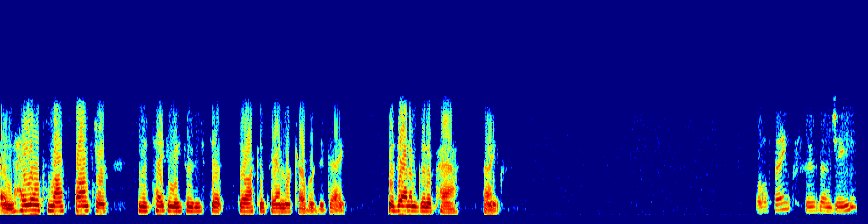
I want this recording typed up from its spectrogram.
and hail to my sponsor who has taken me through these steps so I can say I'm recovered today. With that, I'm going to pass. Thanks. Well, thanks, Susan G.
